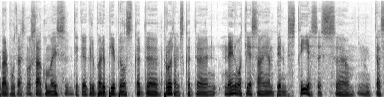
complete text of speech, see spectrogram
varbūt tās noslēgumā es tikai gribu arī piebilst, ka, uh, protams, kad nenotiesājām pirms tiesas, tas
